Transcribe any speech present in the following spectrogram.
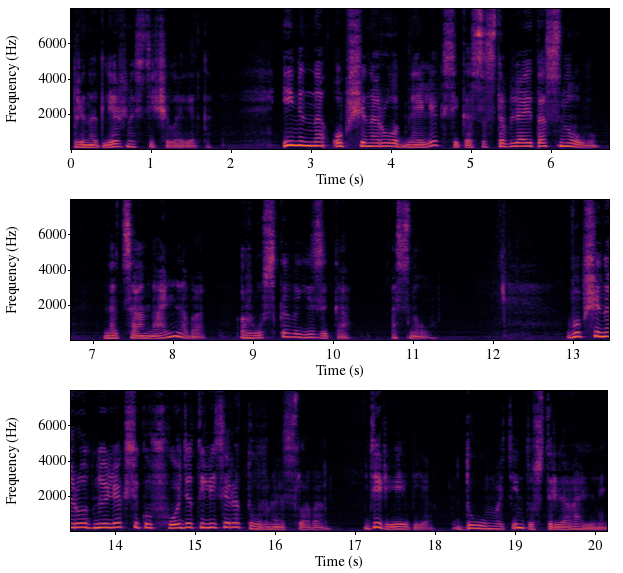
принадлежности человека. Именно общенародная лексика составляет основу национального русского языка основу. В общенародную лексику входят и литературные слова «деревья», «думать», «индустриальный»,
